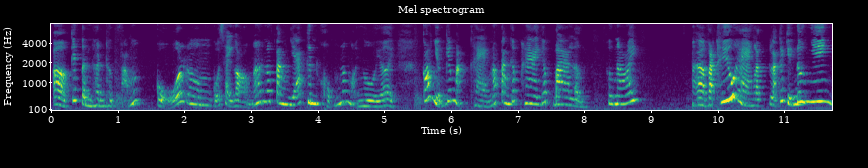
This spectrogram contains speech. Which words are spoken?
Ờ cái tình hình thực phẩm của của Sài Gòn á, nó tăng giá kinh khủng lắm mọi người ơi. Có những cái mặt hàng nó tăng gấp 2 gấp 3 lần. Hương nói à, và thiếu hàng là là cái chuyện đương nhiên.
